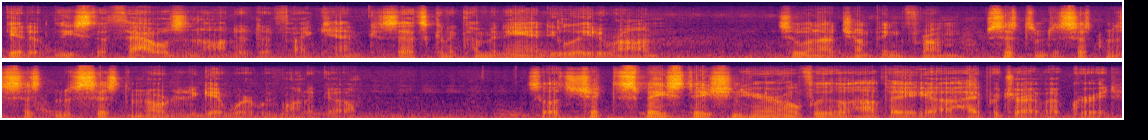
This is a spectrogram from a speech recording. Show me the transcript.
get at least a thousand on it if I can, because that's going to come in handy later on. So we're not jumping from system to system to system to system in order to get where we want to go. So let's check the space station here. Hopefully we'll have a uh, hyperdrive upgrade.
